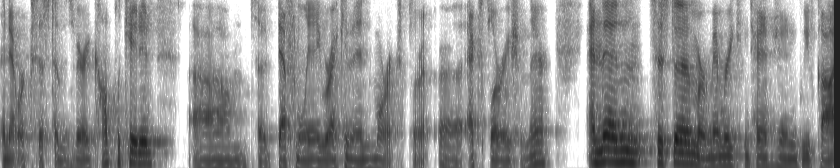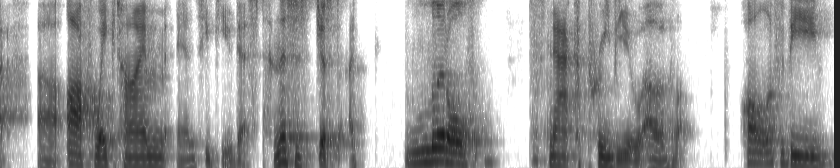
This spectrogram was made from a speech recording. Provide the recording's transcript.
the network system is very complicated. Um, so definitely recommend more explore, uh, exploration there. And then system or memory contention, we've got uh, off wake time and CPU dist. And this is just a little snack preview of all of the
